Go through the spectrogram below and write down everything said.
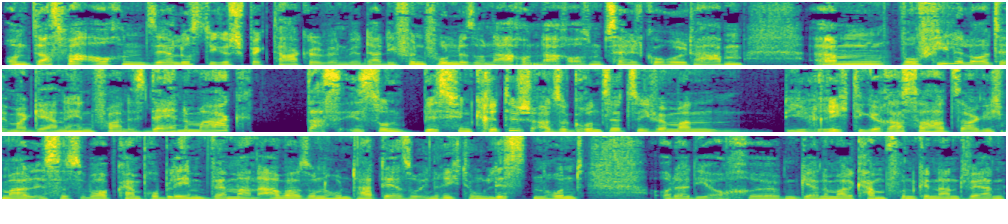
Und das war auch ein sehr lustiges Spektakel, wenn wir da die fünf Hunde so nach und nach aus dem Zelt geholt haben. Ähm, wo viele Leute immer gerne hinfahren, ist Dänemark. Das ist so ein bisschen kritisch. Also grundsätzlich, wenn man die richtige Rasse hat, sage ich mal, ist das überhaupt kein Problem. Wenn man aber so einen Hund hat, der so in Richtung Listenhund oder die auch äh, gerne mal Kampfhund genannt werden,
